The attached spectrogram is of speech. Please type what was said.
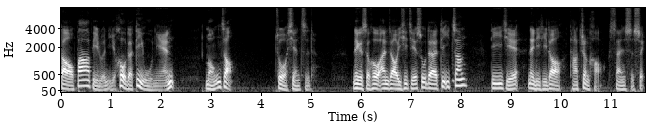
到巴比伦以后的第五年，蒙召做先知的。那个时候，按照以西结书的第一章第一节那里提到，他正好三十岁。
